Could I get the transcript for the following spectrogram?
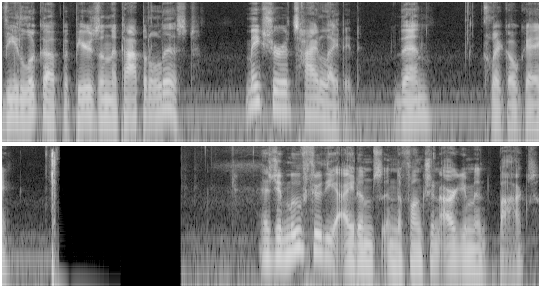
VLOOKUP appears on the top of the list. Make sure it's highlighted. Then, click OK. As you move through the items in the function argument box,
